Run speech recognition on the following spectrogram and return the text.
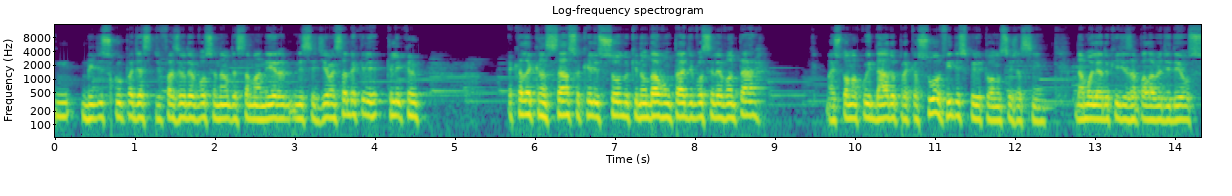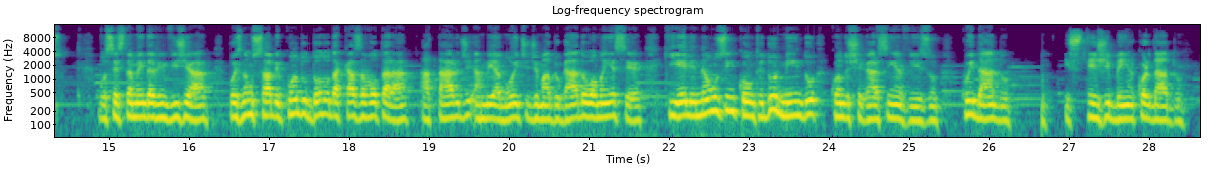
me desculpa de, de fazer o devocional dessa maneira nesse dia, mas sabe aquele, aquele, aquele cansaço, aquele sono que não dá vontade de você levantar? Mas toma cuidado para que a sua vida espiritual não seja assim. Dá uma olhada no que diz a palavra de Deus. Vocês também devem vigiar, pois não sabe quando o dono da casa voltará, à tarde, à meia-noite, de madrugada ou amanhecer, que ele não os encontre dormindo quando chegar sem aviso. Cuidado, esteja bem acordado.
